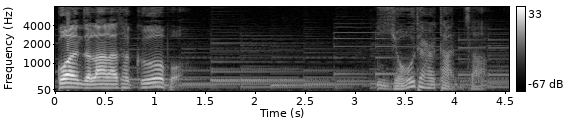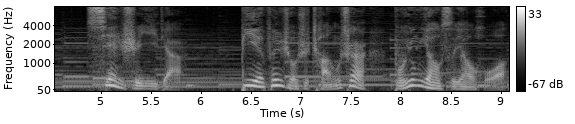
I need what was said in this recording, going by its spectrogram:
罐子拉拉他胳膊，你有点胆子，现实一点，毕业分手是常事儿，不用要死要活，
